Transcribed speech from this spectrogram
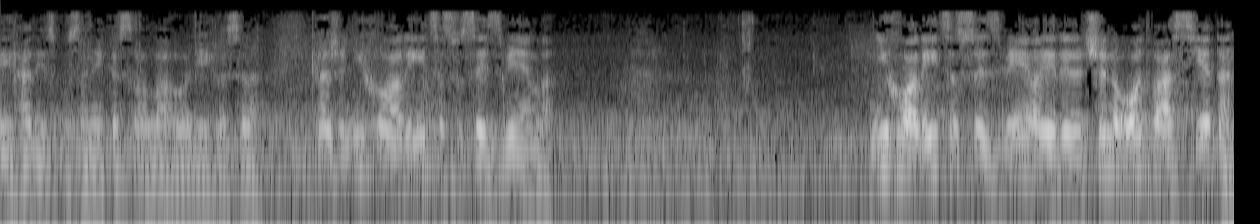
i hadis poslanika sallahu alihi wasallam. Kaže, njihova lica su se izmijenila. Njihova lica su se izmijenila jer je rečeno od vas jedan,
